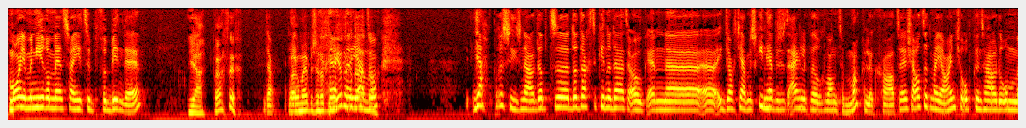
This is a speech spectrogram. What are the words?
Mooie manier om mensen aan je te verbinden, hè? Ja, prachtig. Waarom hebben ze dat niet eerder gedaan ja, toch? Ja, precies. Nou, dat, uh, dat dacht ik inderdaad ook. En uh, uh, ik dacht, ja, misschien hebben ze het eigenlijk wel gewoon te makkelijk gehad. Hè? Als je altijd maar je handje op kunt houden om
